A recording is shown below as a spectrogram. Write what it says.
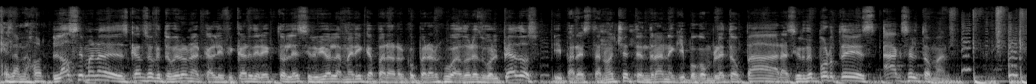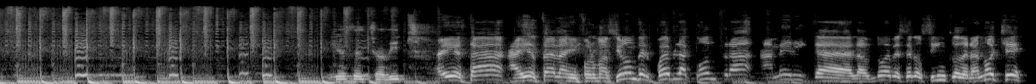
que es la mejor. La semana de descanso que tuvieron al calificar directo les sirvió a la América para recuperar jugadores golpeados y para esta noche tendrán equipo completo para Sir Deportes, Axel Tomán. está el chavito. Ahí está, ahí está la información del Puebla contra América a las 9.05 de la noche.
